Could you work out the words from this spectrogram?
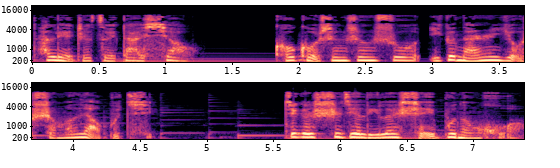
他咧着嘴大笑，口口声声说一个男人有什么了不起，这个世界离了谁不能活。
